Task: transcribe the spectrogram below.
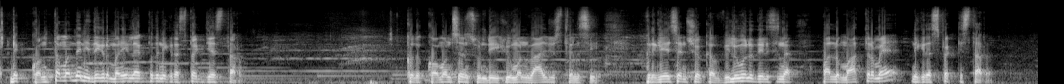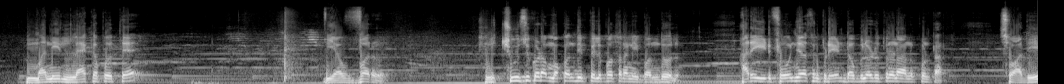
అంటే కొంతమంది నీ దగ్గర మనీ లేకపోతే నీకు రెస్పెక్ట్ చేస్తారు. కొద్దిగా కామన్ సెన్స్ ఉండి హ్యూమన్ వాల్యూస్ తెలిసి రిలేషన్స్ యొక్క విలువలు తెలిసిన వాళ్ళు మాత్రమే నీకు రెస్పెక్ట్ ఇస్తారు. మనీ లేకపోతే ఎవ్వరు. నువ్వు చూసి కూడా ముఖం తిప్పి వెళ్ళిపోతున్నా నీ బంధువులు. అరే వీడు ఫోన్ చేస్తున్నప్పుడు ఏం డబ్బులు అడుగుతున్నాడు అనుకుంటారు. సో అది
